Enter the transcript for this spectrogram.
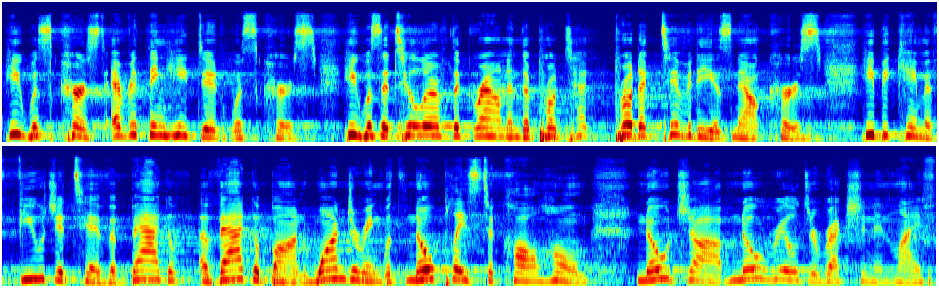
He was cursed. Everything he did was cursed. He was a tiller of the ground, and the productivity is now cursed. He became a fugitive, a, bag of, a vagabond, wandering with no place to call home, no job, no real direction in life.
